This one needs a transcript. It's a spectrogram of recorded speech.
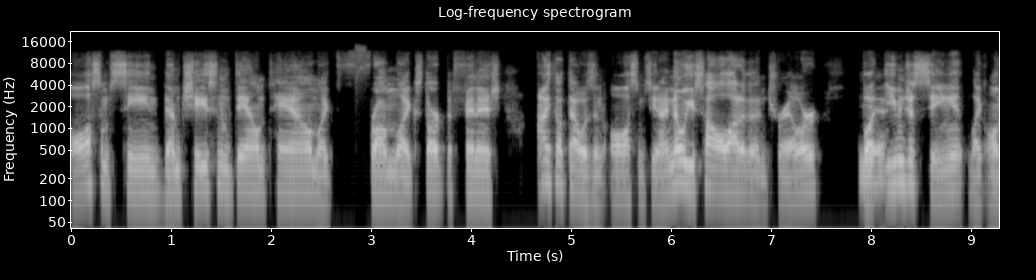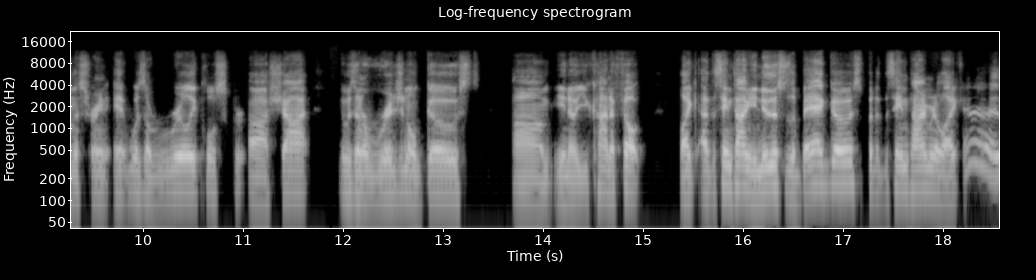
awesome scene. Them chasing him downtown, like from like start to finish. I thought that was an awesome scene. I know you saw a lot of that in trailer, but Yeah. even just seeing it like on the screen, it was a really cool sc- uh, shot. It was an original ghost. Um, you know, you kind of felt like at the same time you knew this was a bad ghost, but at the same time you're like, eh,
